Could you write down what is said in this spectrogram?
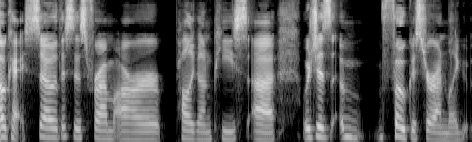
Okay, so this is from our Polygon piece, uh, which is um, focused around like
